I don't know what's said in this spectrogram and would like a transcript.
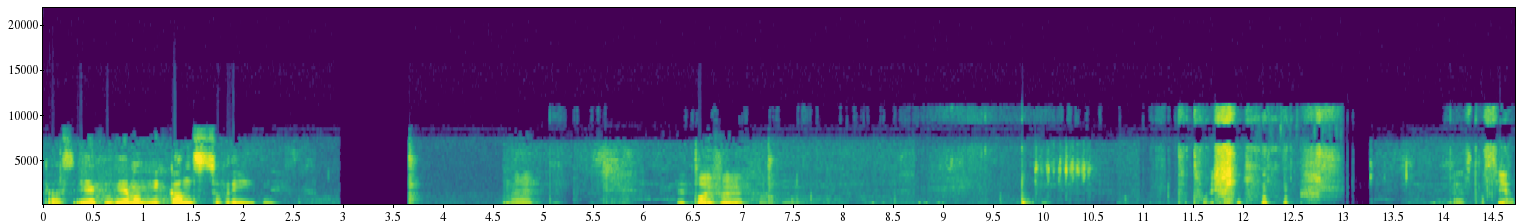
Da ist irgendjemand nicht ganz zufrieden. Nee. Der Teufel. Der Teufel. Wer ist das hier?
